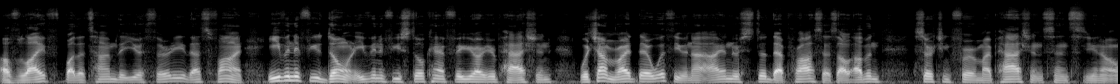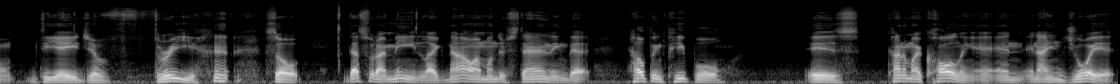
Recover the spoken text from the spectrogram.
of life by the time that you're 30, that's fine. Even if you don't, even if you still can't figure out your passion, which I'm right there with you, and I, I understood that process. I, I've been searching for my passion since, you know, the age of three. so that's what I mean. Like now I'm understanding that helping people is kind of my calling and, and, and I enjoy it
